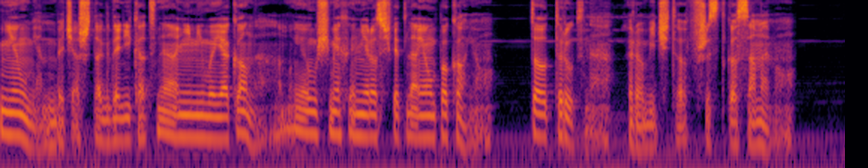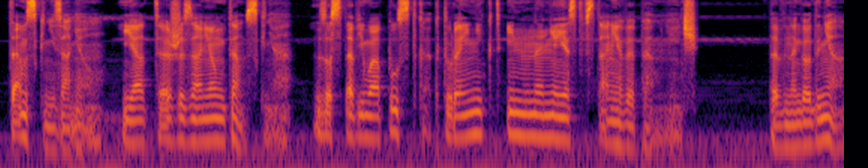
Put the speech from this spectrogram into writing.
Nie umiem być aż tak delikatny ani miły jak ona, a moje uśmiechy nie rozświetlają pokoju. To trudne robić to wszystko samemu. Tęskni za nią, ja też za nią tęsknię. Zostawiła pustka, której nikt inny nie jest w stanie wypełnić. Pewnego dnia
